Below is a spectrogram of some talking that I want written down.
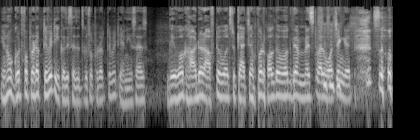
you know, good for productivity? Because he says it's good for productivity, and he says they work harder afterwards to catch up for all the work they've missed while watching it. So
